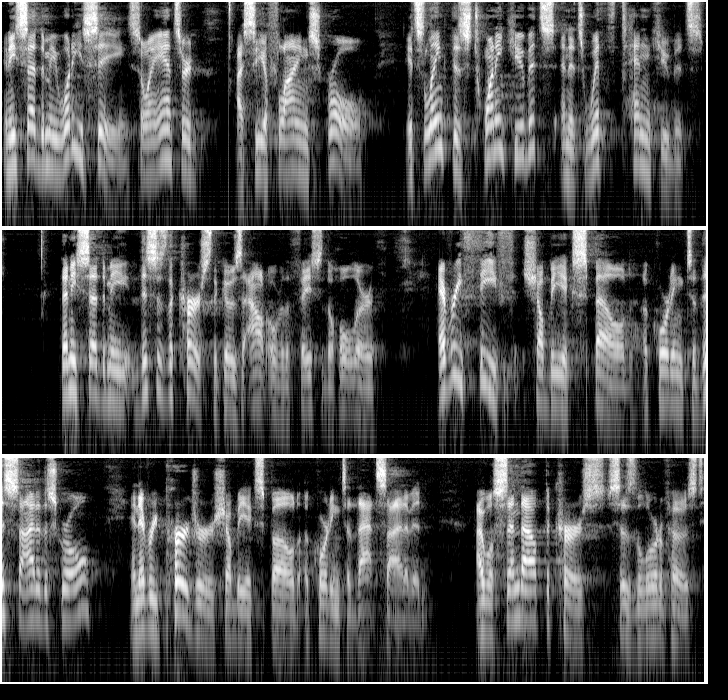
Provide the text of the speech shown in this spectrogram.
And he said to me, What do you see? So I answered, I see a flying scroll. Its length is 20 cubits and its width 10 cubits. Then he said to me, This is the curse that goes out over the face of the whole earth. Every thief shall be expelled according to this side of the scroll and every perjurer shall be expelled according to that side of it. I will send out the curse, says the Lord of hosts.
